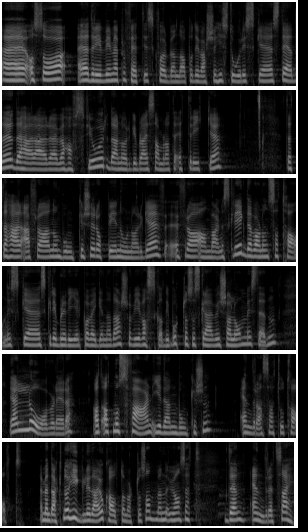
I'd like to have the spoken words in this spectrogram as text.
Eh, og så driver vi med profetisk forbønn på diverse historiske steder. Det her er ved Hafrsfjord, der Norge ble samla til ett rike. Dette her er fra noen bunkerser oppe i Nord-Norge fra annen verdenskrig. Det var noen sataniske skriblerier på veggene der, så vi vaska de bort, og så skrev vi 'shalom' isteden. Jeg lover dere at atmosfæren i den bunkersen endra seg totalt. Men Det er ikke noe hyggelig, det er jo kaldt og mørkt, og sånn, men uansett, den endret seg.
